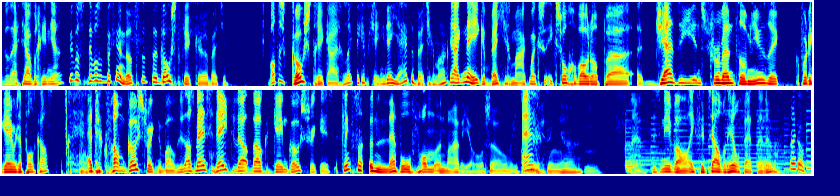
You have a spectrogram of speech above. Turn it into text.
Dit was echt jouw begin, ja? Dit was, dit was het begin. Dat is het eh, Ghost Trick eh, bedje. Wat is Ghost Trick eigenlijk? Ik heb geen idee. Jij hebt het bedje gemaakt. Ja, ik, nee, ik heb bedje gemaakt, maar ik, ik zocht gewoon op eh, jazzy instrumental music voor de Gamers podcast. En toen kwam Ghost Trick naar boven. Dus als mensen weten wel, welke game Ghost Trick is... Het klinkt als een level van een Mario of zo. Iets in die Echt? richting, ja. Hmm. Nou ja, het is in ieder geval... Ik vind het zelf een heel vet eh, nummer. Ja, Ik ook.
